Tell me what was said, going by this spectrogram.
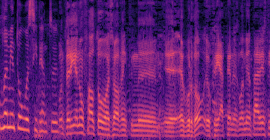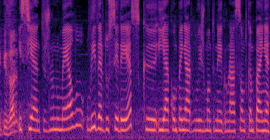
lamentou o acidente. Pontaria não faltou ao jovem que me eh, abordou. Eu queria apenas lamentar este episódio. E se antes Nuno Melo, líder do CDS, que ia acompanhar Luís Montenegro na ação de campanha,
